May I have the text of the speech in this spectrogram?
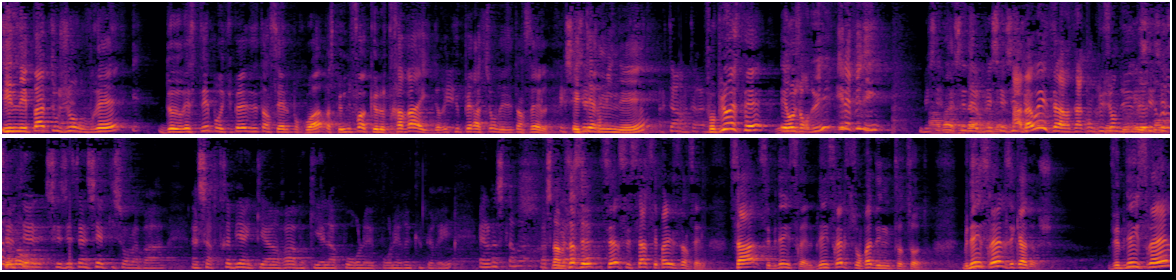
Il n'est pas toujours vrai de rester pour récupérer des étincelles. Pourquoi? Parce qu'une fois que le travail de récupération des étincelles Et est terminé, Attends, attends. il faut plus rester. Et aujourd'hui, il est fini. Mais Ah c'est- ces Ah bah oui, c'est la, conclusion du... Ces, étincelles, ces étincelles qui sont là-bas, elles savent très bien qu'il y a un rave qui est là pour les, pour les récupérer. Elles restent là-bas. Non, mais ça, c'est, ça, c'est pas les étincelles. Ça, c'est Bnei Israël. Bnei Israël, ce sont pas des nitzotzot. Bnei Israël, c'est Kadosh. Bnei Israël,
